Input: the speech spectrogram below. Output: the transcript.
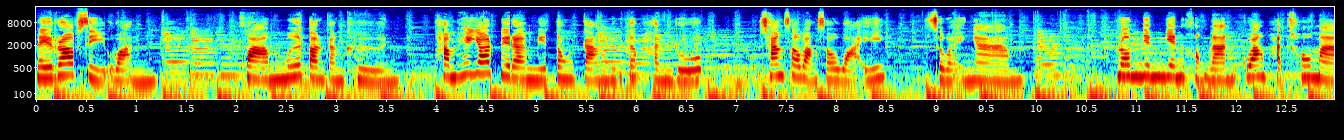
ในรอบสี่วัน ความมืดตอนกลางคืนทำให้ยอดพีระมิดตรงกลางพิพิธภัณฑ์รูฟช่างสว่างสวัย สวยงาม ลมเย็นๆของลานกว้างพัดเข้ามา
